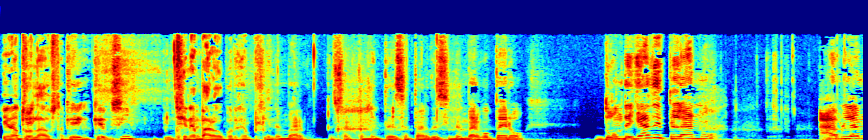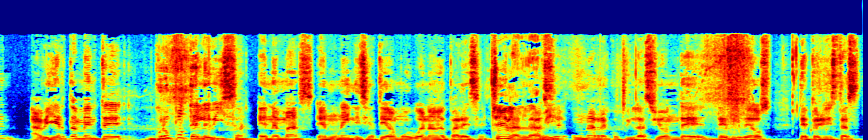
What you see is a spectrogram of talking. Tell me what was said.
Y en otros lados también. Que, sí. Sin embargo, por ejemplo. Sin embargo, exactamente esa parte, sin embargo, pero donde ya de plano hablan abiertamente. Grupo Televisa, N en una iniciativa muy buena, me parece. Sí, la, hace una recopilación de, de, videos de periodistas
